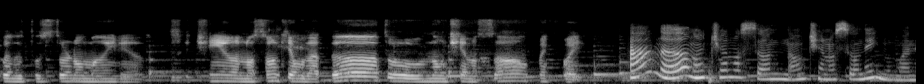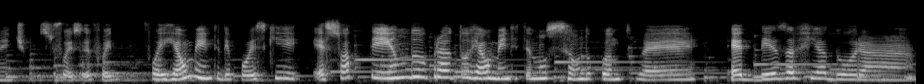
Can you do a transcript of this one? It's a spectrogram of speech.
quando tu se tornou mãe mesmo? Você tinha noção que ia mudar tanto? Não tinha noção? Como é que foi? Ah, não, não tinha noção, não tinha noção nenhuma, né? Tipo, foi, foi, foi realmente depois que é só tendo para tu realmente ter noção do quanto é, é desafiadora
